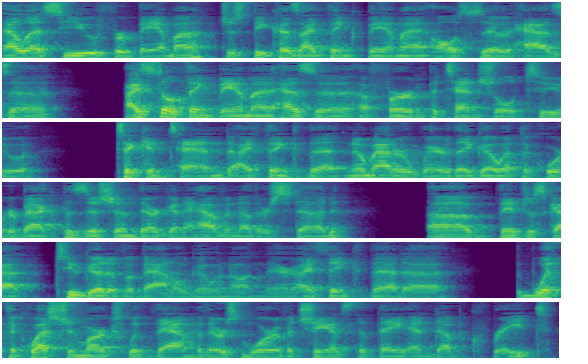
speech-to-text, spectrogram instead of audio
LSU for Bama just because I think Bama also has a I still think Bama has a, a firm potential to to contend. I think that no matter where they go at the quarterback position, they're going to have another stud. Um, they've just got too good of a battle going on there. I think that uh, with the question marks with them, there's more of a chance that they end up great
